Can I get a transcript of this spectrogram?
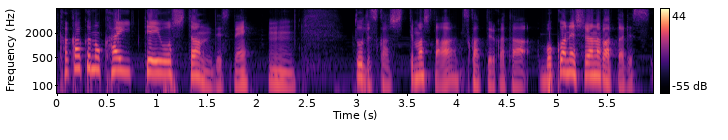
価格の改定をしたんですね。うん。どうですか？知ってました？使ってる方。僕はね、知らなかったです。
